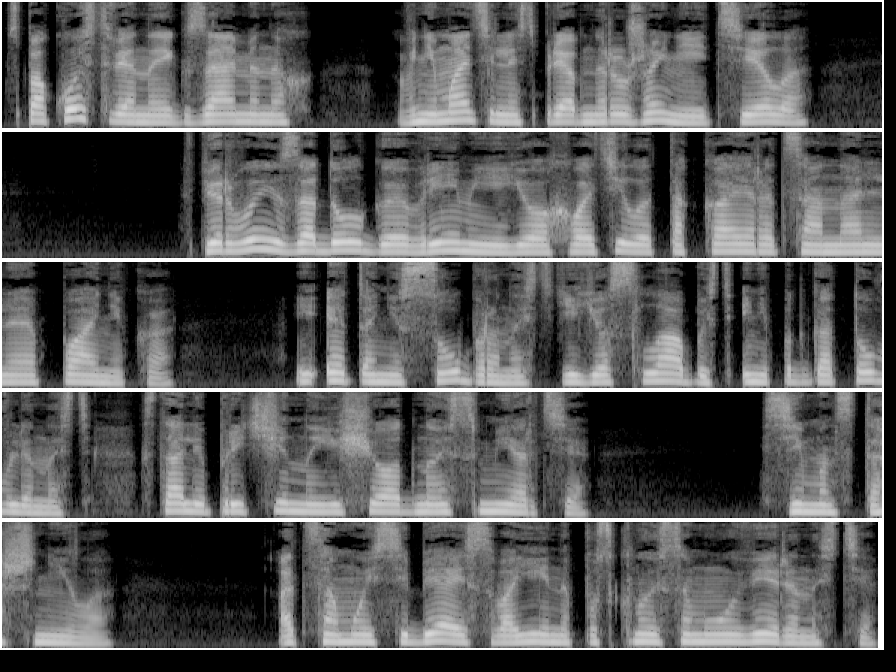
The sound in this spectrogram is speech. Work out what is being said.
Спокойствие на экзаменах, внимательность при обнаружении тела. Впервые за долгое время ее охватила такая рациональная паника. И эта несобранность, ее слабость и неподготовленность стали причиной еще одной смерти. Симон стошнило. От самой себя и своей напускной самоуверенности.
